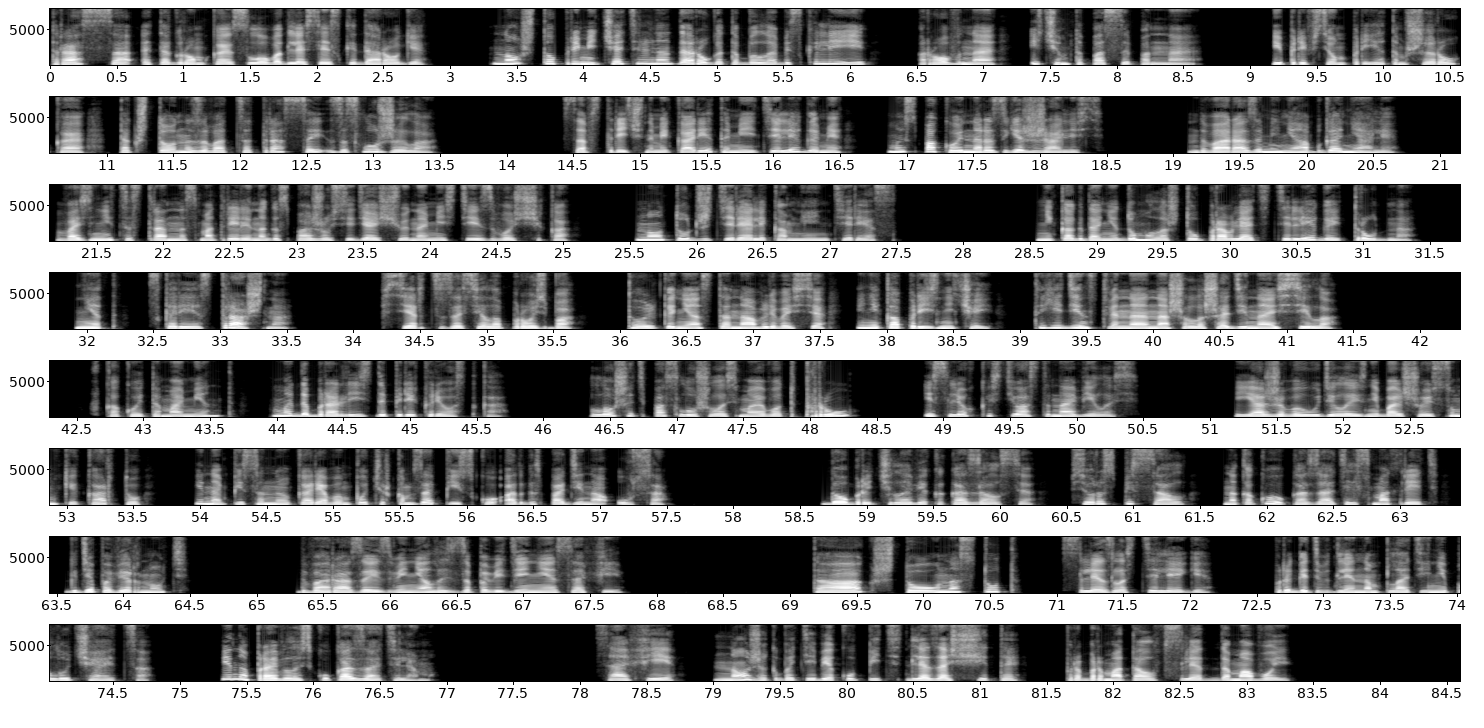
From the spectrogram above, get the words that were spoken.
Трасса — это громкое слово для сельской дороги. Но, что примечательно, дорога-то была без колеи, ровная и чем-то посыпанная. И при всем при этом широкая, так что называться трассой заслужила. Со встречными каретами и телегами мы спокойно разъезжались. Два раза меня обгоняли. Возницы странно смотрели на госпожу, сидящую на месте извозчика, но тут же теряли ко мне интерес. Никогда не думала, что управлять телегой трудно. Нет, скорее страшно. В сердце засела просьба. «Только не останавливайся и не капризничай. Ты единственная наша лошадиная сила». В какой-то момент мы добрались до перекрестка. Лошадь послушалась моего тпру и с легкостью остановилась. Я же выудила из небольшой сумки карту и написанную корявым почерком записку от господина Уса. Добрый человек оказался, все расписал, на какой указатель смотреть, где повернуть. Два раза извинялась за поведение Софи. «Так, что у нас тут?» — слезла с телеги. Прыгать в длинном платье не получается. И направилась к указателям. «Софи, ножик бы тебе купить для защиты», — пробормотал вслед домовой.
